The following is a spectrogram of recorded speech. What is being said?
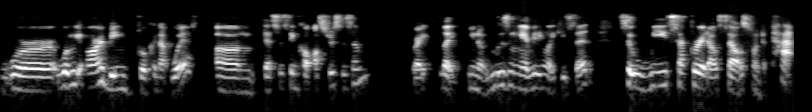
were when we are being broken up with um there's this thing called ostracism right? Like you know losing everything like you said. So we separate ourselves from the pack.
